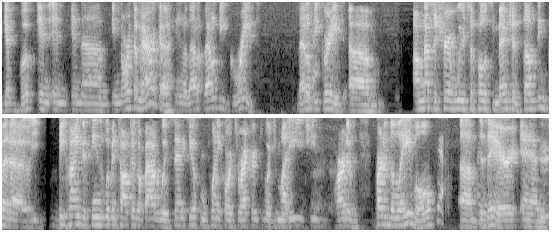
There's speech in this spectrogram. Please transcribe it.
get booked in in in, um, in North America. You know that that'll be great. That'll yeah. be great. Um, I'm not so sure if we are supposed to mention something, but uh, behind the scenes, we've been talking about with Sergio from 20 Chords Records, which Marie, she's part of part of the label yeah. um, there, and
